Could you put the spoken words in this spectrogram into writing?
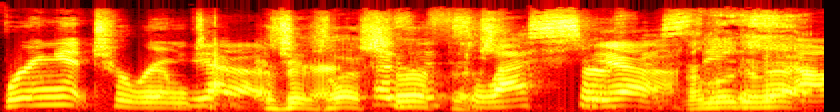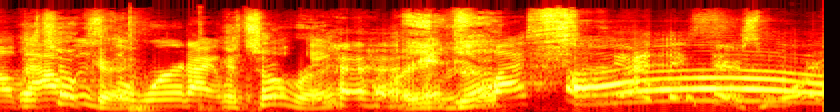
bring it to room Yeah. temperature. 'Cause there's less surface. It's less surface. Yeah. And look at that. Now, That's that was the word I was It's looking right. for. It's go. less surface. I think there's more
